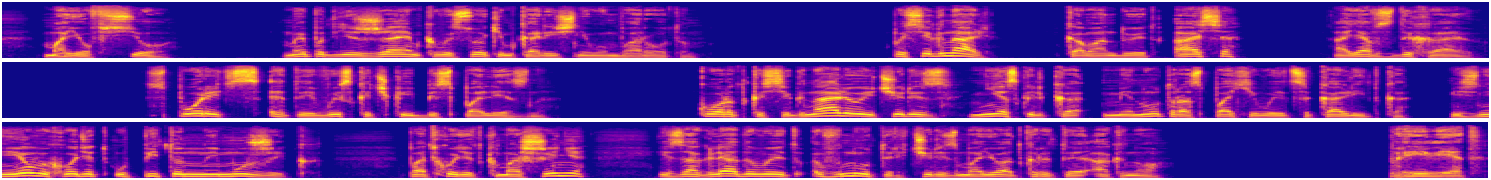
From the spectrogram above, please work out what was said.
— мое все. Мы подъезжаем к высоким коричневым воротам. «Посигналь!» — командует Ася, а я вздыхаю. Спорить с этой выскочкой бесполезно. Коротко сигналю, и через несколько минут распахивается калитка. Из нее выходит упитанный мужик, подходит к машине и заглядывает внутрь через мое открытое окно. «Привет!»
